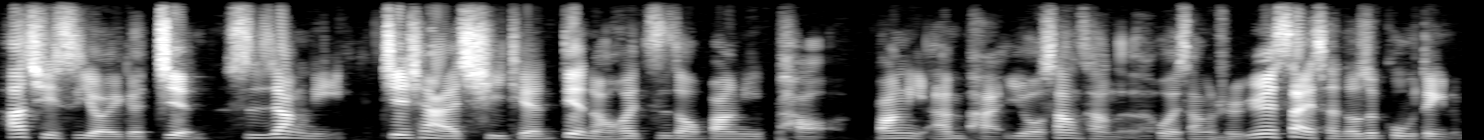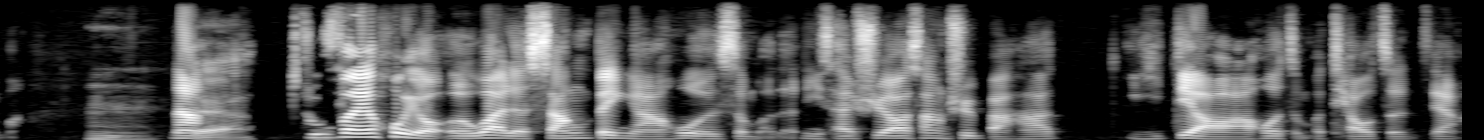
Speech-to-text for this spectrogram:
它其实有一个键是让你接下来七天电脑会自动帮你跑。帮你安排有上场的会上去，因为赛程都是固定的嘛。嗯，那除非会有额外的伤病啊或者什么的，你才需要上去把它移掉啊，或怎么调整这样。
